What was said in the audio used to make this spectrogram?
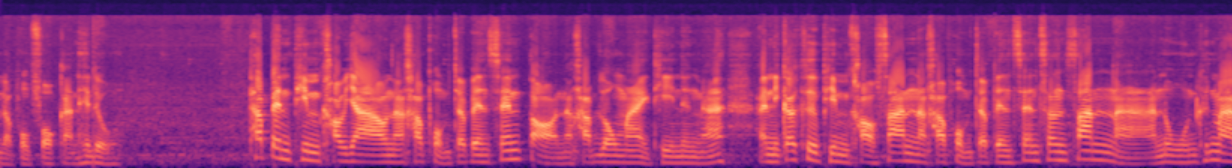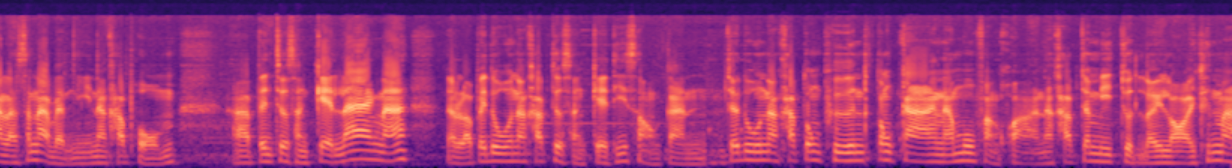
เดี๋ยวผมโฟกัสให้ดู ถ้าเป็นพิมพ์เขายาวนะครับผมจะเป็นเส้นต่อนะครับลงมาอีกทีหนึ่งนะ อันนี้ก็คือพิมพ์เขาสั้นนะครับผมจะเป็นเส้นสั้น ๆ หนานูนขึ้นมาลักษณะแบบนี้นะครับผมเป็นจุดสังเกตแรกนะ เดี๋ยวเราไปดูนะครับจุดสังเกตที่ 2 กัน จะดูนะครับตรงพื้นตรงกลางนะมุมฝั่งขวานะครับจะมีจุดลอยๆ ขึ้นมา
